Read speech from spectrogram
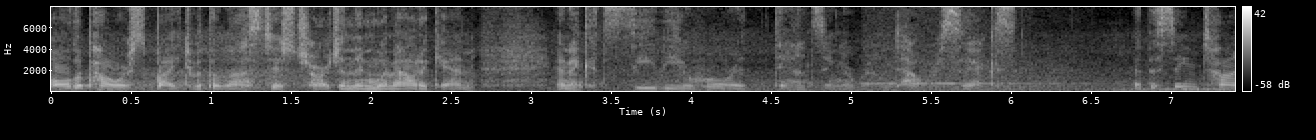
All the power spiked with the last discharge and then went out again, and I could see the aurora dancing around Tower 6. At the same time,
